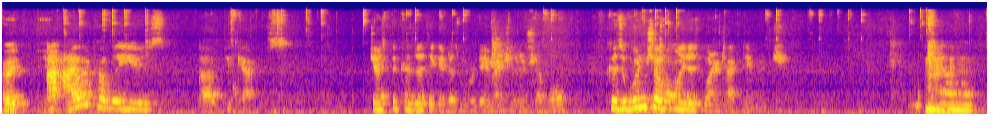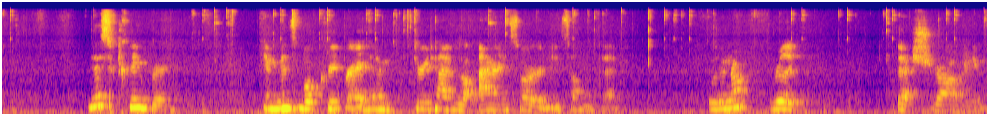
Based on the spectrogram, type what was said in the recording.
I, yeah. I, I would probably use a pickaxe, just because I think it does more damage than a shovel. Because a wooden shovel only does one attack damage. Mhm. This creeper, invincible creeper. I hit him three times with an iron sword, and he's still not dead. Well, they're not really that strong anymore.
